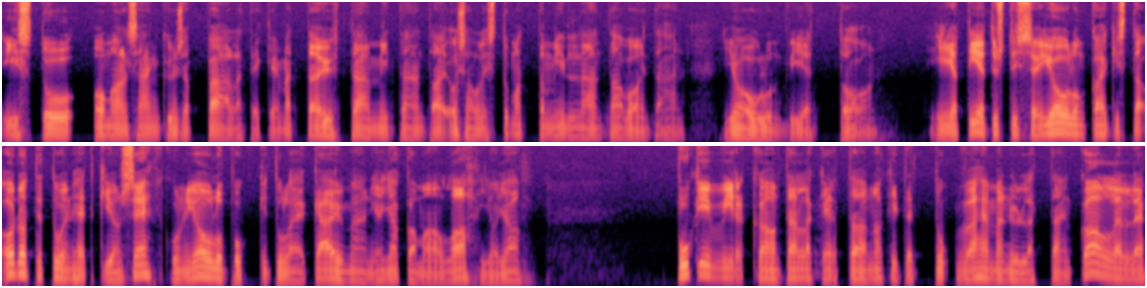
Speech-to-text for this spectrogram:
istuu oman sänkynsä päällä tekemättä yhtään mitään tai osallistumatta millään tavoin tähän joulun viettoon. Ja tietysti se joulun kaikista odotetuin hetki on se, kun joulupukki tulee käymään ja jakamaan lahjoja. Pukin virka on tällä kertaa nakitettu vähemmän yllättäen Kallelle,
